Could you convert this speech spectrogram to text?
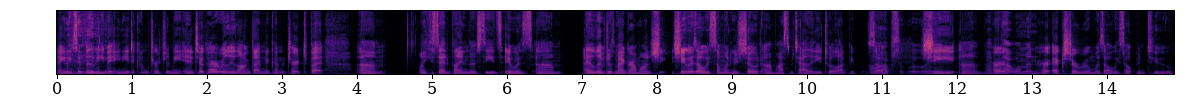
Now you need to believe it. You need to come to church with me. And it took her a really long time to come to church, but um, like you said, planting those seeds. It was um, I lived with my grandma, and she she was always someone who showed um, hospitality to a lot of people. So oh, absolutely. she um Love her that woman. her extra room was always open to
